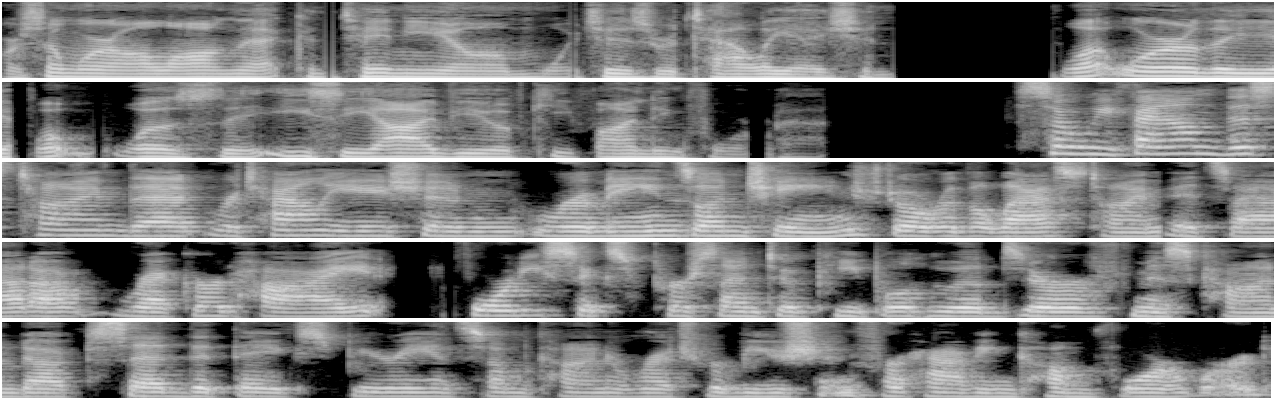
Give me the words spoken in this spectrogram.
or somewhere along that continuum, which is retaliation. What were the what was the ECI view of key finding four Pat? So we found this time that retaliation remains unchanged over the last time. It's at a record high. 46% of people who observed misconduct said that they experienced some kind of retribution for having come forward.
